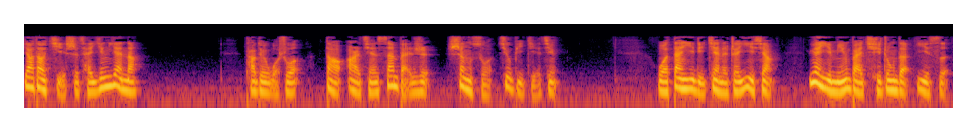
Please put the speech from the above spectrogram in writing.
要到几时才应验呢？”他对我说：“到二千三百日，圣所就必洁净。”我但一里见了这意象，愿意明白其中的意思。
